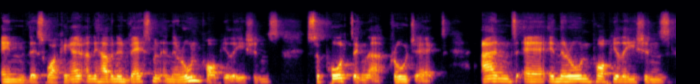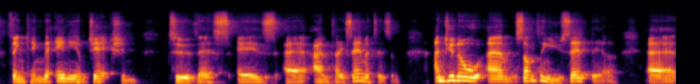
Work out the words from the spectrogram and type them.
in this working out, and they have an investment in their own populations supporting that project and uh, in their own populations thinking that any objection to this is uh, anti Semitism. And you know, um, something you said there uh,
